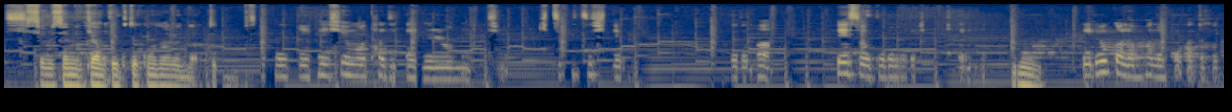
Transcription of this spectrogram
久々にキャンプ行くとこうなるんだって思いました。最近編集もタジタジになってしまう。キツキツしてる。けど、まあ、ペースを取り戻してきたりね。うん。で、りょうかの話したかったこと。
